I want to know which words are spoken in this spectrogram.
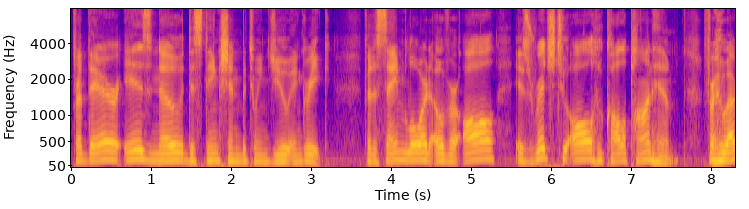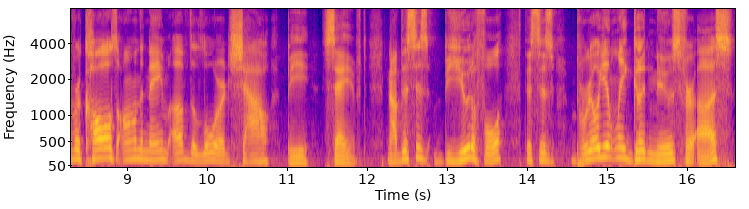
For there is no distinction between Jew and Greek. For the same Lord over all is rich to all who call upon him. For whoever calls on the name of the Lord shall be saved. Now, this is beautiful. This is brilliantly good news for us.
